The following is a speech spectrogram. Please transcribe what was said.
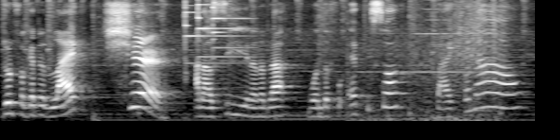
Don't forget to like, share, and I'll see you in another wonderful episode. Bye for now.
